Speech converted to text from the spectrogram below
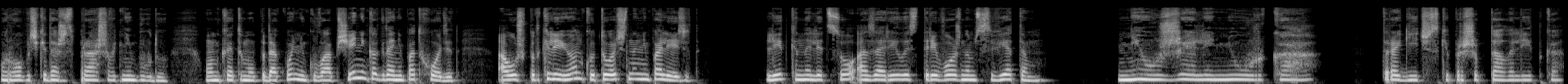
У Робочки даже спрашивать не буду. Он к этому подоконнику вообще никогда не подходит, а уж под клеенку точно не полезет. Литкино лицо озарилось тревожным светом. «Неужели Нюрка?» — трагически прошептала Литка.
